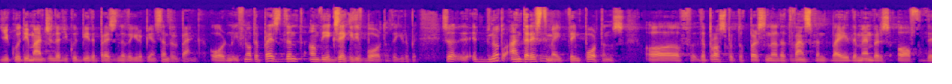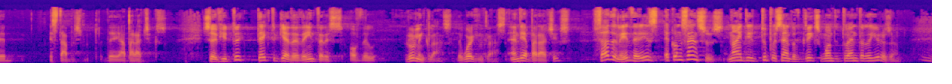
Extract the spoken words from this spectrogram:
you could imagine that you could be the president of the European Central Bank, or if not a president, on the executive board of the European. So uh, do not underestimate the importance of the prospect of personal advancement by the members of the establishment, the apparatchiks. So if you take together the interests of the ruling class, the working class, and the apparatchiks, suddenly there is a consensus. 92% of Greeks wanted to enter the Eurozone. Mm.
